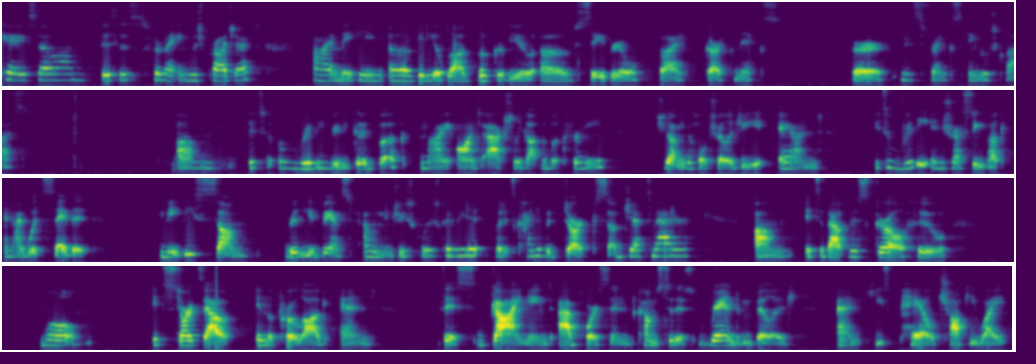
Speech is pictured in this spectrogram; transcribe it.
Okay, so um, this is for my English project. I'm making a video blog book review of Sabriel by Garth Nix for Miss Frank's English class. Um, it's a really, really good book. My aunt actually got the book for me. She got me the whole trilogy, and it's a really interesting book. And I would say that maybe some really advanced elementary schoolers could read it, but it's kind of a dark subject matter. Um, it's about this girl who, well, it starts out in the prologue, and this guy named Abhorsen comes to this random village, and he's pale, chalky white,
